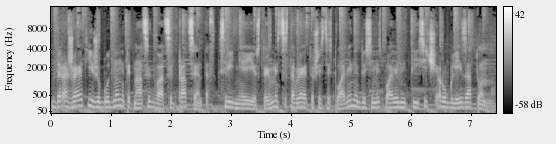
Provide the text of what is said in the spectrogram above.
дорожает ежегодно на 15-20%. Средняя ее стоимость составляет от 6,5 до 7,5 тысяч рублей за тонну.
